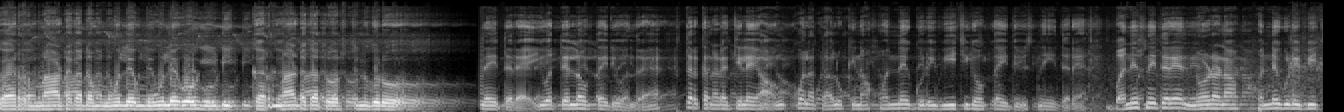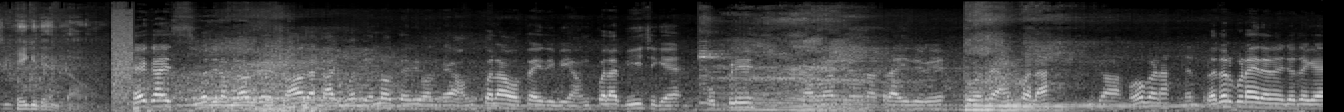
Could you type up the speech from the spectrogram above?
ಕರ್ನಾಟಕದ ಮೂಲೆ ಮೂಲೆಗೆ ಹೋಗಿ ಇಡೀ ಕರ್ನಾಟಕ ತೋರಿಸ್ತೀನಿ ಗುರು. ಸ್ನೇಹಿತರೆ ಇವತ್ತೆಲ್ಲ ಹೋಗ್ತಾ ಇದೀವಿ ಅಂದ್ರೆ ಉತ್ತರ ಕನ್ನಡ ಜಿಲ್ಲೆಯ ಅಂಕೋಲ ತಾಲೂಕಿನ ಹೊನ್ನೆಗುಡಿ ಬೀಚ್ಗೆ ಹೋಗ್ತಾ ಇದ್ದೀವಿ ಸ್ನೇಹಿತರೆ. ಬನ್ನಿ ಸ್ನೇಹಿತರೆ ನೋಡೋಣ ಹೊನ್ನೆಗುಡಿ ಬೀಚ್ ಹೇಗಿದೆ ಅಂತ. ಹೇ ಗಾಯ್ಸ್ ಇವತ್ತಿನ ಬ್ಲಾಗ್ಗೆ ಸ್ವಾಗತ. ಇವತ್ತು ಎಲ್ಲ ಹೋಗ್ತಾ ಇದೀವಿ ಅಂದ್ರೆ ಅಂಕೋಲ ಹೋಗ್ತಾ ಇದೀವಿ. ಅಂಕೋಲ ಬೀಚ್ಗೆ ಹುಬ್ಳಿ ಧಾರವಾಡ ಹತ್ರ ಇದ್ದೀವಿ ಇದು ಹೋದ್ರೆ ಅಂಕೋಲ. ಈಗ ಹೋಗೋಣ. ನನ್ನ ಬ್ರದರ್ ಕೂಡ ಇದ್ದಾನೆ ಜೊತೆಗೆ.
